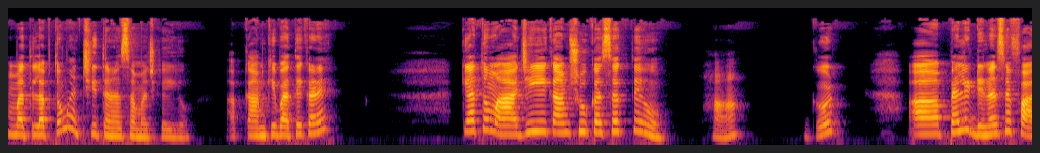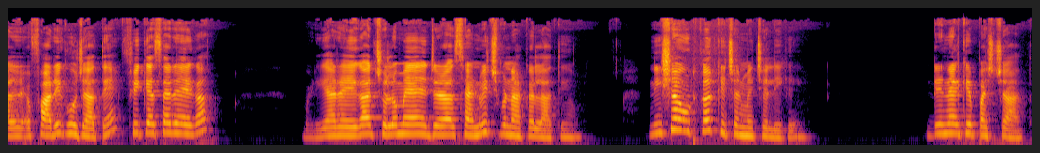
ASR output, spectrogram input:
मतलब तुम अच्छी तरह समझ गई हो। अब काम की बातें करें। क्या तुम आज ही ये काम शुरू कर सकते हो? हाँ। गुड। पहले डिनर से फारिग हो जाते हैं, फिर कैसा रहेगा? बढ़िया रहेगा। चलो मैं ज़रा सैंडविच बना कर लाती हूँ। निशा उठकर किचन में चली गई। डिनर के पश्चात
